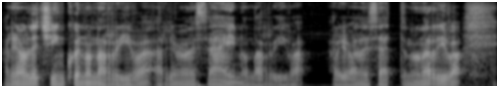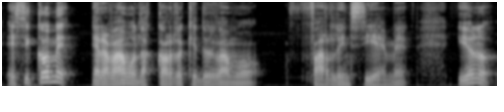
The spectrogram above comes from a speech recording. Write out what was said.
Arrivano alle 5 non arriva. Arrivano alle 6 non arriva arriva alle 7, non arriva. E siccome eravamo d'accordo che dovevamo farlo insieme, io no,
